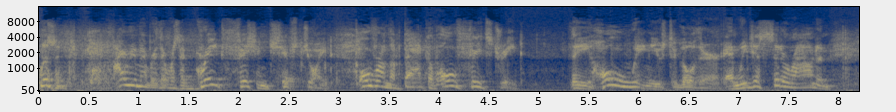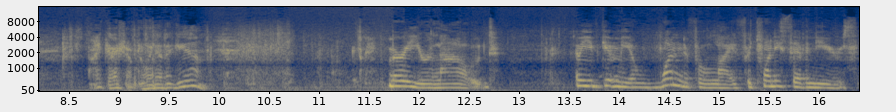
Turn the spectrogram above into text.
Listen, I remember there was a great fish and chips joint over on the back of Old Fleet Street. The whole wing used to go there, and we just sit around and. My gosh, I'm doing it again. Murray, you're allowed. I mean, you've given me a wonderful life for 27 years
